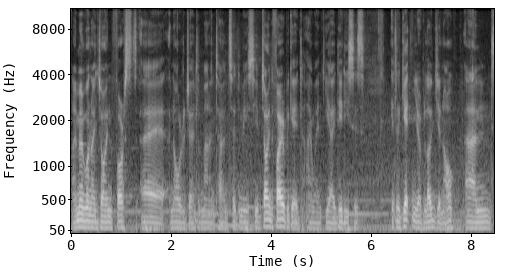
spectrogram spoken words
I remember when I joined first, uh, an older gentleman in town said to me, so you've joined the fire brigade? I went, yeah, I did. He says, it'll get in your blood, you know. And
